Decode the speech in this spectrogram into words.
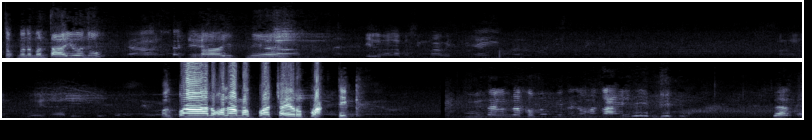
Tok na naman tayo, ano? Ayop na yan. Hindi lumalabas yung pawis mo yan. Panginoon buhay natin. Magpa, ano ka na, magpa chiropractic. Pumunta lang na kamay, may tagamasahe. Dati,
